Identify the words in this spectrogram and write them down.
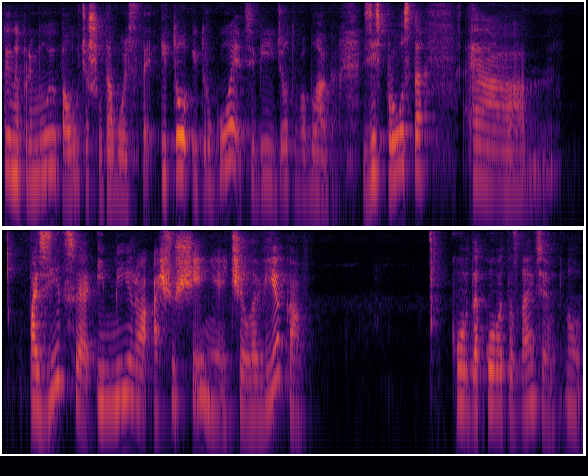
ты напрямую получишь удовольствие. И то, и другое тебе идет во благо. Здесь просто э, позиция и мира ощущения человека, какого-то, знаете, ну,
